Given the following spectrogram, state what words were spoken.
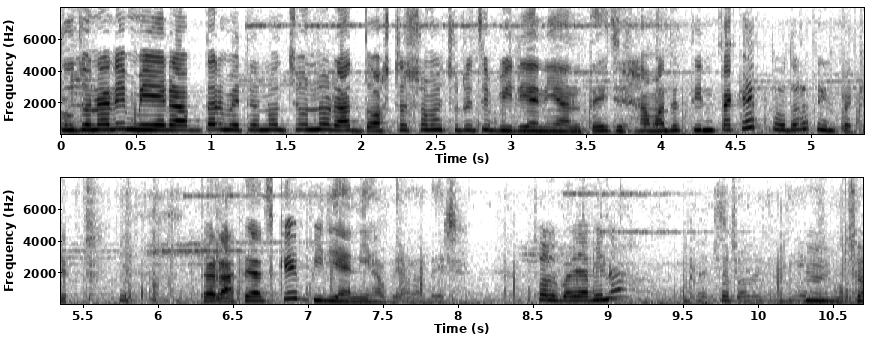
দুজনেরই মেয়ের আবদার মেটানোর জন্য রাত দশটার সময় ছুটেছে বিরিয়ানি আনতে যে আমাদের তিন প্যাকেট, তোদেরও তিন প্যাকেট। তা রাতে আজকে বিরিয়ানি হবে আমাদের। চল ভাই যাবি না? আচ্ছা।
